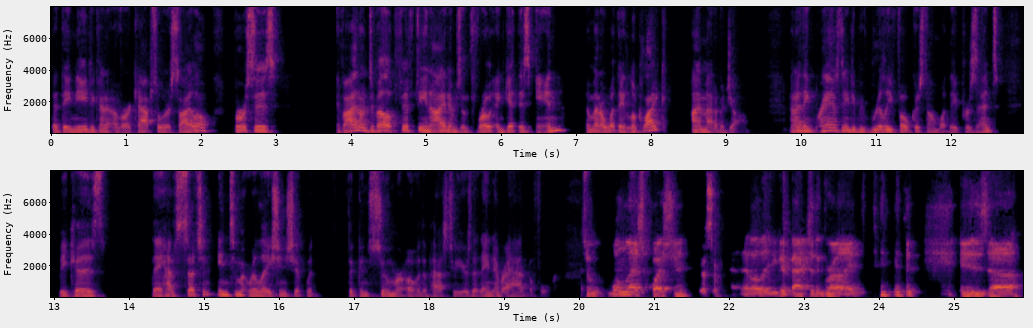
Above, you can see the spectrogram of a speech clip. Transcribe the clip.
that they need to kind of of our capsule or silo versus if I don't develop 15 items and throw and get this in, no matter what they look like, I'm out of a job. And I think brands need to be really focused on what they present because they have such an intimate relationship with the consumer over the past two years that they never had before. So, one last question. Yes, sir. And then I'll let you get back to the grind. is uh,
